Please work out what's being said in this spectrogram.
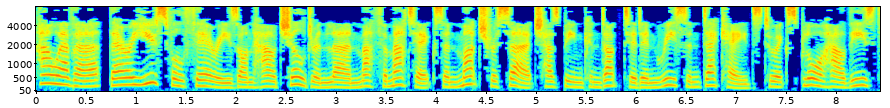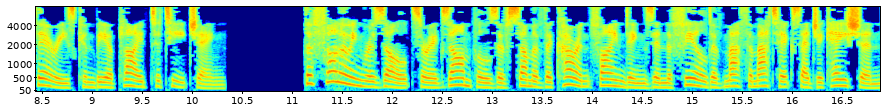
However, there are useful theories on how children learn mathematics and much research has been conducted in recent decades to explore how these theories can be applied to teaching. The following results are examples of some of the current findings in the field of mathematics education.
